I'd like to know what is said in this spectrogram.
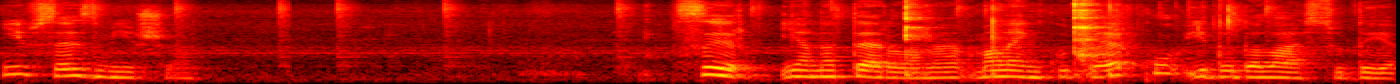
і все змішую. Сир я натерла на маленьку терку і додала сюди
